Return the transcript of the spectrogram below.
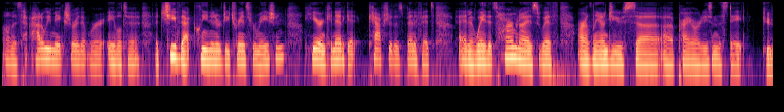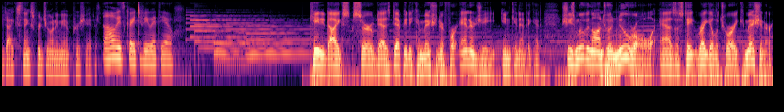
um, is how do we make sure that we're able to achieve that clean energy transformation here in Connecticut, capture those benefits in a way that's harmonized with our land use uh, uh, priorities in the state. Katie Dykes, thanks for joining me. I appreciate it. Always great to be with you. Katie Dykes served as Deputy Commissioner for Energy in Connecticut. She's moving on to a new role as a state regulatory commissioner.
